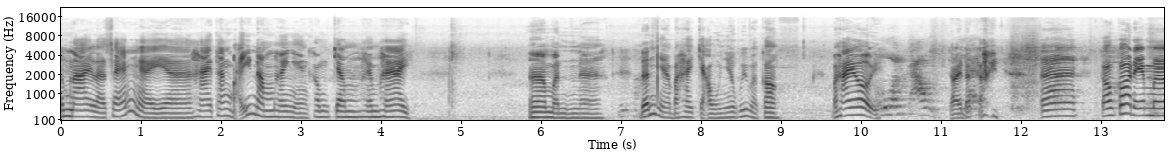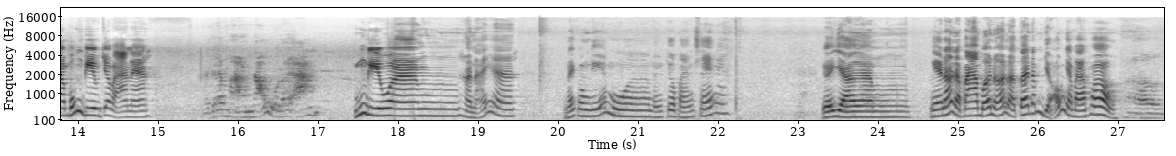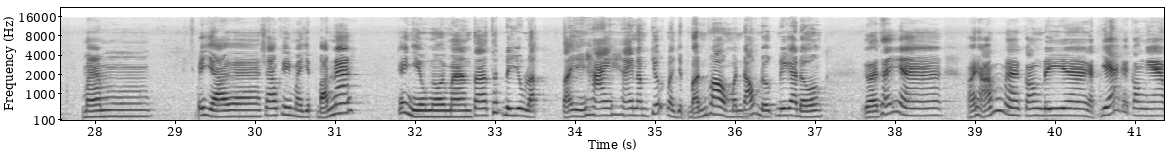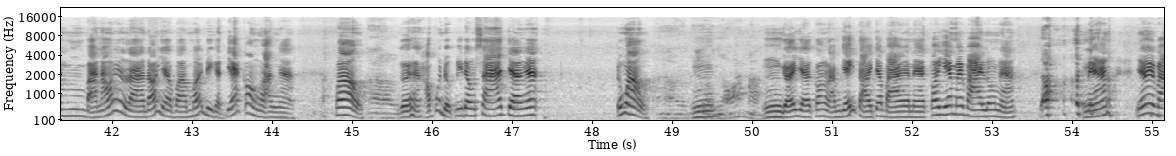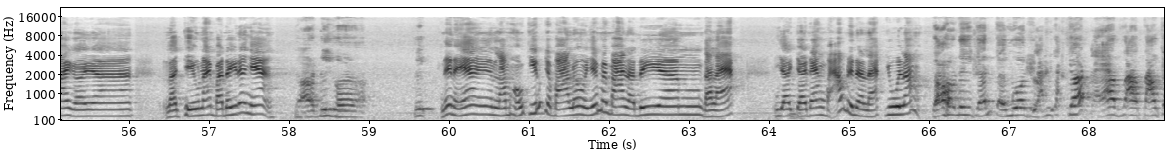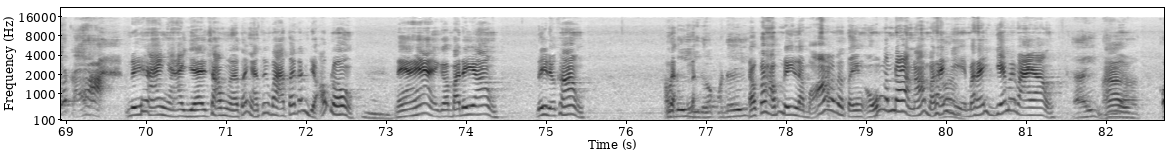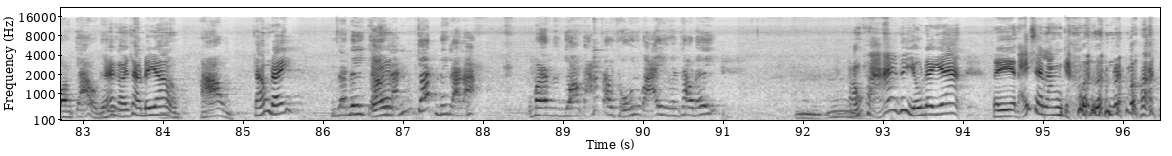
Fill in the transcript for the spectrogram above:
Hôm nay là sáng ngày à, 2 tháng 7 năm 2022 à, Mình à, đến nhà bà Hai Chầu nha quý bà con. Bà Hai ơi. Trời đất ơi. À, Con có đem à, bún riêu cho bà nè. Rồi đem mà nấu rồi lại ăn. Bún riêu à, hồi nãy à, nãy con ghé mua đặng cho bạn sáng á. Rồi giờ à, nghe nói là ba bữa nữa là tới đám dỗ nhà bà phải không? Ờ. Mà bây giờ à, sau khi mà dịch bệnh á cái nhiều người mà người ta thích đi du lịch tại vì hai hai năm trước là dịch bệnh phải không? Mình đâu được đi ra đường. Rồi thấy à, hỏi hổm à, con đi à, gạch giá cái con nghe bà nói là đó giờ bà mới đi gạch giá có một lần à phải không? Ờ. Rồi không có được đi đâu xa hết trơn á. Đúng không? Ờ Ừ. ừ. rồi giờ con làm giấy tờ cho bà nè có vé máy bay luôn nè. Nè vé máy bay rồi à, là chiều nay bà đi đó nha. Rồi đi rồi đây nè làm hộ chiếu cho bà luôn vé máy bay là đi um, Đà Lạt. Giờ trời đang bão đi Đà Lạt vui lắm. Cho đi chỉnh trời mưa lạnh chắc chết lẹ Tao, tao chết lẹ à. Đi hai ngày về xong rồi tới ngày thứ ba tới đám dỗ luôn. Ừ. nè ha rồi bà đi không? Đi được không? Thôi đi là- được mà đi. Đâu có không đi là bỏ tiền uổng lắm đó nó bà thấy Ờ. gì bà thấy vé máy bay không? Thì mà giờ con cháu đi. Nè, rồi sao đi không? Không. Sao không đi? Đi trời Ừ. lạnh chết đi là là Mà dò cắn tao sụi bậy rồi sao đi? Ừ. không phải thí dụ đi á thì đẩy xe lăn cho bà lên máy bay.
